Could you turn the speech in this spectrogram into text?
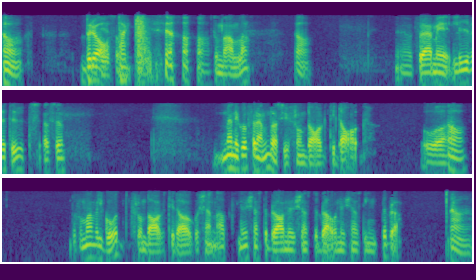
Ja. Bra, som- tack. Som det handlar. Ja. Eh, För det här med livet ut, alltså. Människor förändras ju från dag till dag. Och Ja. Då får man väl gå från dag till dag och känna att nu känns det bra, nu känns det bra och nu känns det inte bra. Ja.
